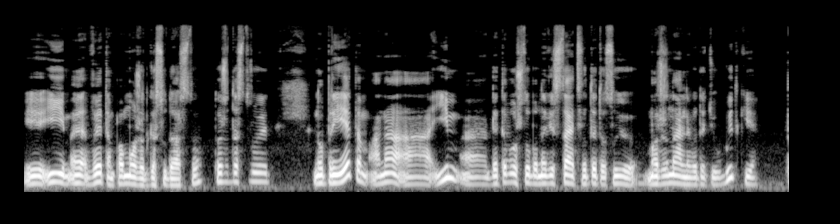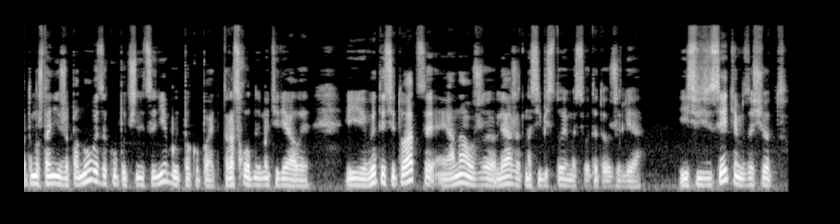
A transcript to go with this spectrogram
и им э, в этом поможет государство, тоже достроит но при этом она а, им а, для того, чтобы навестать вот эту свою маржинальные вот эти убытки, потому что они же по новой закупочной цене будут покупать расходные материалы, и в этой ситуации она уже ляжет на себестоимость вот этого жилья. И в связи с этим за счет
